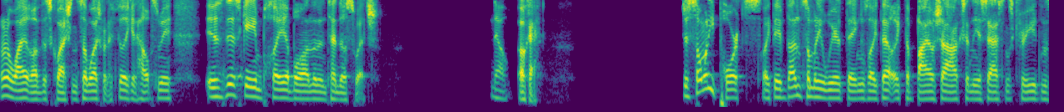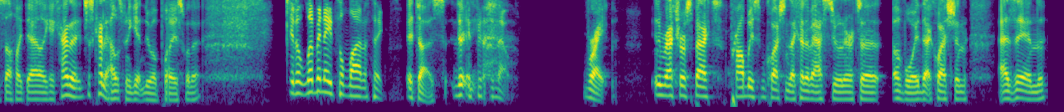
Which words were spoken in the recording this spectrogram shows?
I don't know why I love this question so much, but I feel like it helps me. Is this game playable on the Nintendo Switch? No. Okay. Just so many ports. Like they've done so many weird things like that, like the Bioshocks and the Assassin's Creeds and stuff like that. Like it kind of it just kind of helps me get into a place with it. It eliminates a lot of things It does. There- if it's a no. Right. In retrospect, probably some questions I could have asked sooner to avoid that question. As in,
